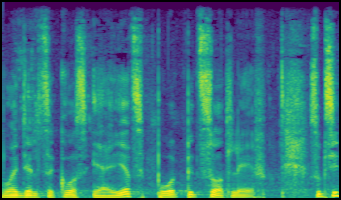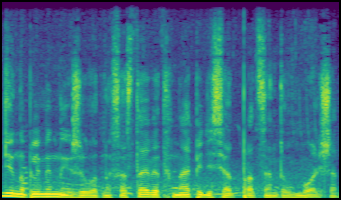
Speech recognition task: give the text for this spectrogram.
владельцы коз и овец по 500 леев. Субсидии на племенных животных составят на 50% больше.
